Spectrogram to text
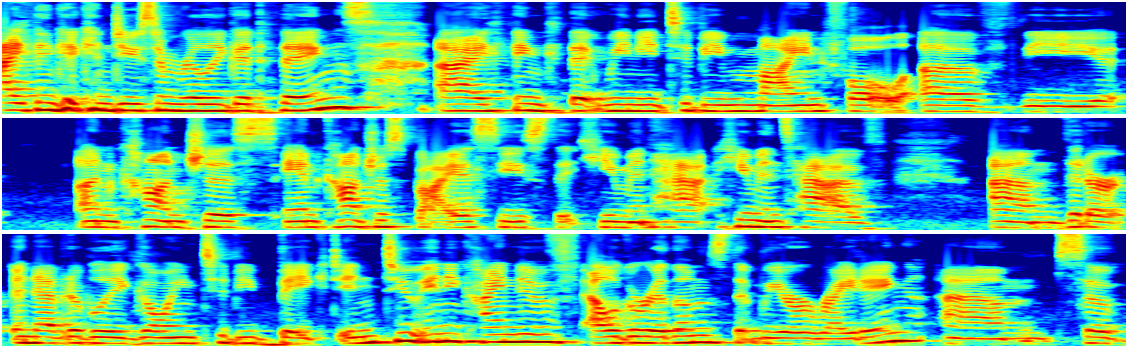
I think it can do some really good things. I think that we need to be mindful of the unconscious and conscious biases that human ha- humans have um, that are inevitably going to be baked into any kind of algorithms that we are writing. Um, so,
